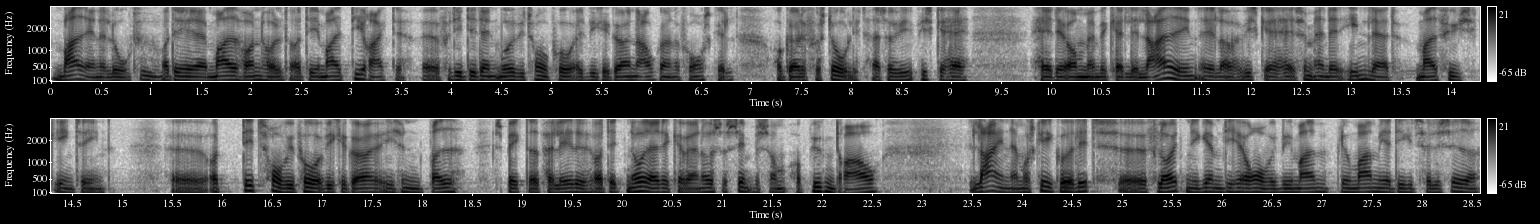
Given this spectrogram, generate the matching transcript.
meget analogt, mm. og det er meget håndholdt, og det er meget direkte, øh, fordi det er den måde, vi tror på, at vi kan gøre en afgørende forskel og gøre det forståeligt. Altså, vi, vi skal have, have det, om man vil kalde det lejet ind, eller vi skal have simpelthen det indlært meget fysisk en til en. Øh, og det tror vi på, at vi kan gøre i sådan en bred spektret palette, og det, noget af det kan være noget så simpelt som at bygge en drage. Lejen er måske gået lidt øh, fløjten igennem de her år, hvor vi er meget, blevet meget mere digitaliseret.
